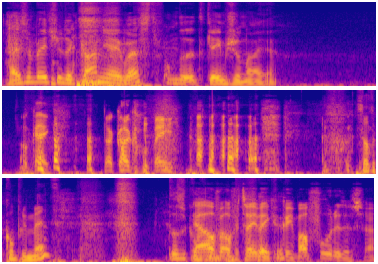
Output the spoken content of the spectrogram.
Hij is een beetje de Kanye West van de, het gamejournaal. Oh kijk, daar kan ik wel mee. Is dat een compliment? Dat is een Ja, over, compliment, over twee zeker. weken kun je hem afvoeren, dus... eh,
